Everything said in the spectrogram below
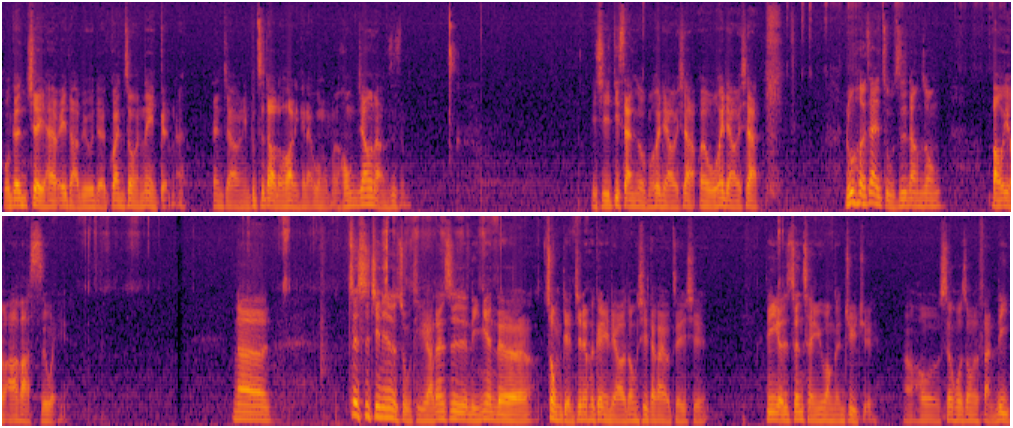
我跟 J 还有 AW 的观众的内梗啊，但假如你不知道的话，你可以来问我们红胶囊是什么。以及第三个，我们会聊一下，呃，我会聊一下如何在组织当中保有阿尔法思维。那。这是今天的主题啊，但是里面的重点，今天会跟你聊的东西大概有这一些。第一个是真诚欲望跟拒绝，然后生活中的反例，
